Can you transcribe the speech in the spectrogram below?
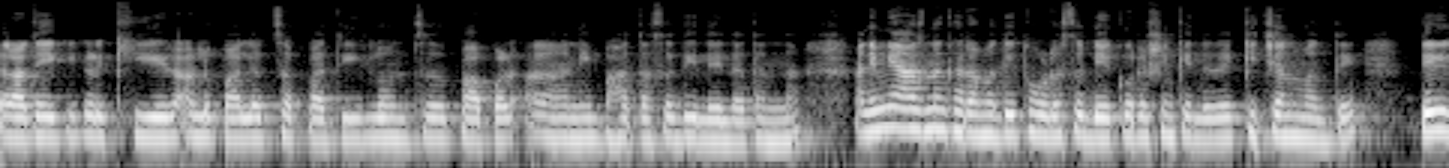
तर आता एकीकडे खीर आलू पालक चपाती लोणचं पापड आणि भात असं दिलेलं त्यांना. आणि मी आज ना घरामध्ये थोडंसं डेकोरेशन केलेलं आहे किचनमध्ये ते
